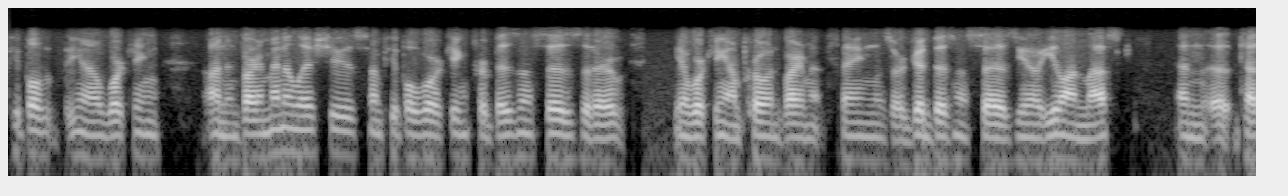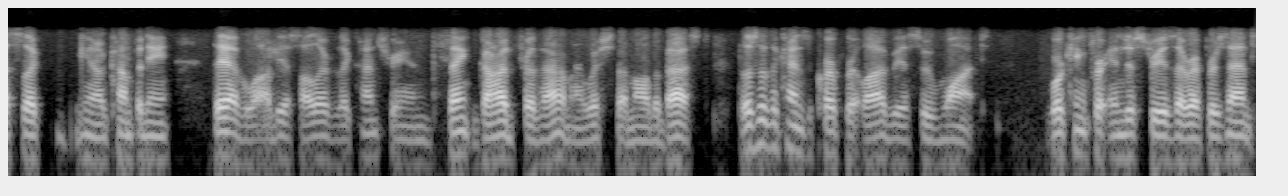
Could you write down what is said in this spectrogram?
people you know working on environmental issues, some people working for businesses that are you know working on pro environment things or good businesses. You know Elon Musk and the Tesla you know company they have lobbyists all over the country, and thank God for them. I wish them all the best. Those are the kinds of corporate lobbyists we want, working for industries that represent,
